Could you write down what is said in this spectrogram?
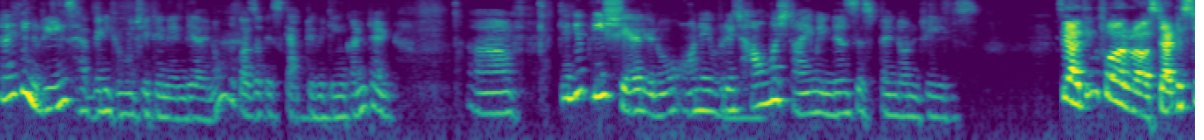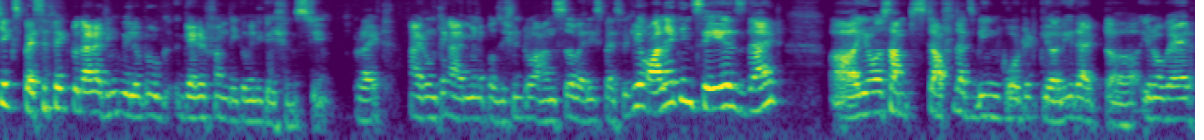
And I think Reels have been huge hit in India, you know, because of its captivating content. Uh, can you please share, you know, on average, how much time Indians spend on Reels? See, I think for uh, statistics specific to that, I think we'll have to get it from the communications team, right? I don't think I'm in a position to answer very specifically. All I can say is that, uh, you know, some stuff that's been quoted clearly that, uh, you know, where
